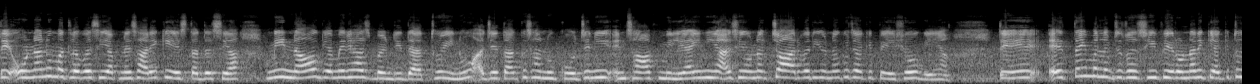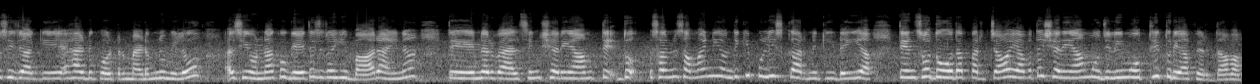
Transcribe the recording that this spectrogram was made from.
ਤੇ ਉਹਨਾਂ ਨੂੰ ਮਤਲਬ ਅਸੀਂ ਆਪਣੇ ਸਾਰੇ ਕੇਸ ਦਾ ਦੱਸਿਆ। ਮਹੀਨਾ ਹੋ ਗਿਆ ਮੇਰੇ ਹਸਬੰਡ ਦੀ ਡੈਥ ਹੋਈ ਨੂੰ ਅਜੇ ਤੱਕ ਸਾਨੂੰ ਕੁਝ ਨਹੀਂ ਇਨਸਾਫ ਮਿਲਿਆ ਹੀ ਨਹੀਂ ਅਸੀਂ ਉਹਨਾਂ ਚਾਰ ਵਾਰੀ ਉਹਨਾਂ ਕੋਲ ਜਾ ਕੇ ਪੇਸ਼ ਹੋ ਗਏ ਆ ਤੇ ਇੱਦਾਂ ਹੀ ਮਤਲਬ ਜਦੋਂ ਅਸੀਂ ਫਿਰ ਉਹਨਾਂ ਨੇ ਕਿਹਾ ਕਿ ਤੁਸੀਂ ਜਾ ਕੇ ਹੈੱਡਕੁਆਟਰ ਮੈਡਮ ਨੂੰ ਮਿਲੋ ਅਸੀਂ ਉਹਨਾਂ ਕੋਲ ਗਏ ਤੇ ਜਦੋਂ ਅਸੀਂ ਬਾਹਰ ਆਏ ਨਾ ਤੇ ਨਰਵੈਲ ਸਿੰਘ ਸ਼ਰੇਆਮ ਤੇ ਦੋ- ਸਾਨੂੰ ਸਮਝ ਨਹੀਂ ਆਉਂਦੀ ਕਿ ਪੁਲਿਸ ਕਰਨ ਕੀ ਡਈ ਆ। 302 ਦਾ ਪਰਚਾ ਹੋਇਆ ਵਾ ਤੇ ਸ਼ਰੇਆਮ ਮੁਜਲਿਮ ਉੱਥੇ ਤੁਰਿਆ ਫਿਰਦਾ ਵਾ।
